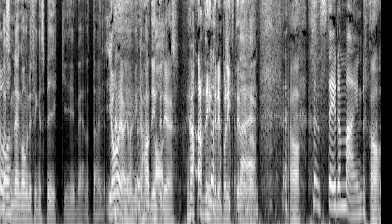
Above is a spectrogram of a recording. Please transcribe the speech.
då. som den gången du fick en spik i benet där. Ja, ja, Det ja. Jag hade inte det. Jag hade inte det på riktigt. Nej. men, ja, State of mind. ja.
